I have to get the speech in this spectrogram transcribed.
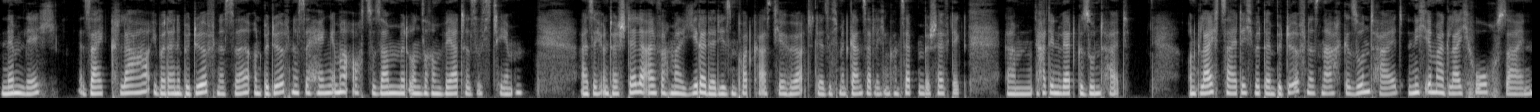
nämlich sei klar über deine Bedürfnisse und Bedürfnisse hängen immer auch zusammen mit unserem Wertesystem. Also ich unterstelle einfach mal, jeder, der diesen Podcast hier hört, der sich mit ganzheitlichen Konzepten beschäftigt, ähm, hat den Wert Gesundheit. Und gleichzeitig wird dein Bedürfnis nach Gesundheit nicht immer gleich hoch sein.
